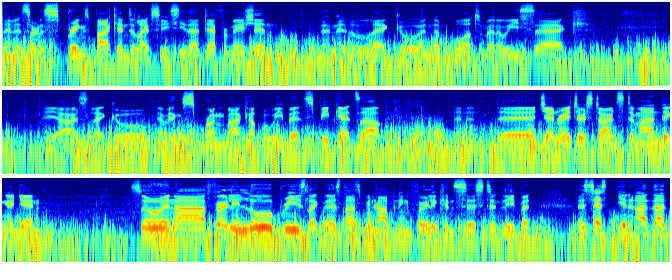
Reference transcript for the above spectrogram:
then it sort of springs back into life. So you see that deformation, then it'll let go in the bottom in a wee sec. are, it's let go. Everything's sprung back up a wee bit. Speed gets up, and the generator starts demanding again. So in a fairly low breeze like this, that's been happening fairly consistently, but it's just, you know, that's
